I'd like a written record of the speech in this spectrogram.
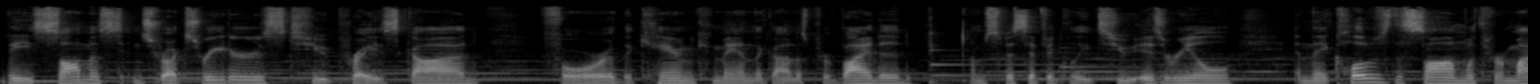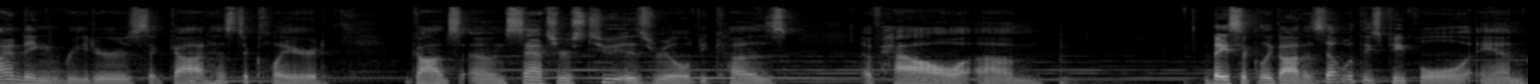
the psalmist instructs readers to praise God for the care and command that God has provided, um, specifically to Israel. And they close the psalm with reminding readers that God has declared God's own statutes to Israel because of how um, basically God has dealt with these people and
